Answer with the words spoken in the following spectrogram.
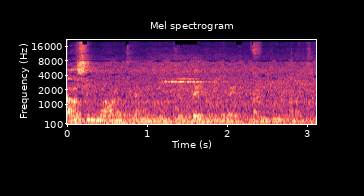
அரசின் கவனத்தில் முன்வைத்து விடைபெறுகிறேன். நன்றி வணக்கம்.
